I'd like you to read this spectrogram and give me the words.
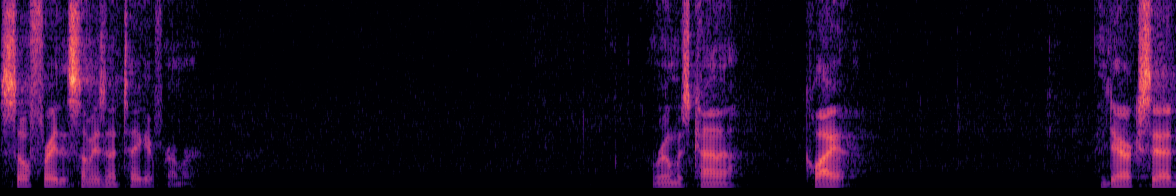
so afraid that somebody's going to take it from her. room was kind of quiet. And Derek said,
